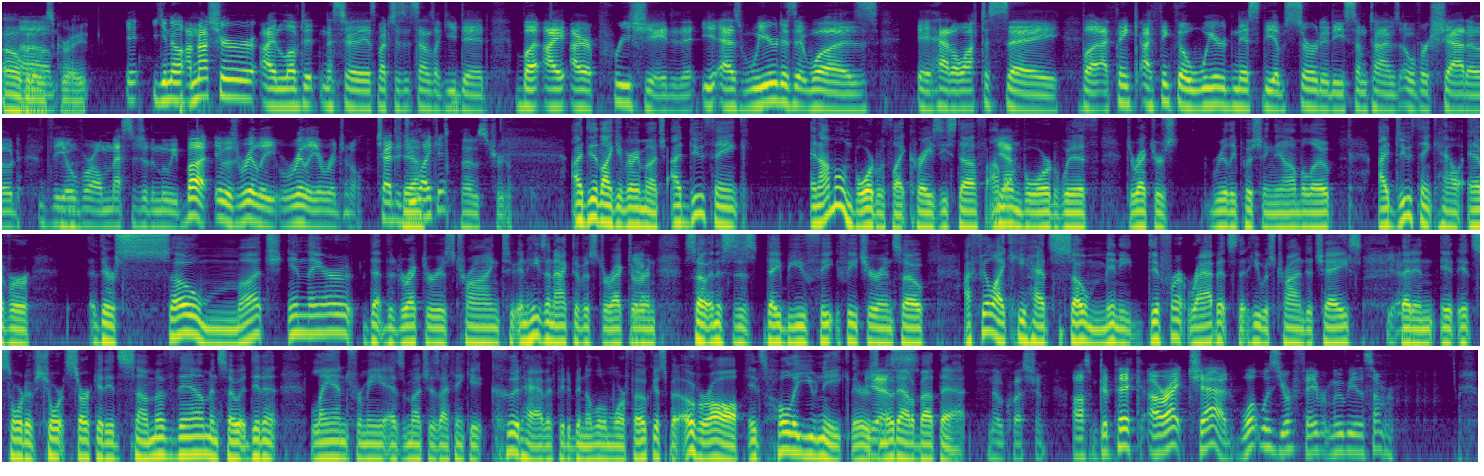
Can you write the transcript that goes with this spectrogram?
Oh, but it was Um, great. It, you know, I'm not sure I loved it necessarily as much as it sounds like you did, but I, I appreciated it. I- As weird as it was, it had a lot to say. But I think I think the weirdness, the absurdity, sometimes overshadowed the mm. overall message of the movie. But it was really, really original. Chad, did you like it? That is true. I did like it very much. I do think, and I'm on board with like crazy stuff. I'm Yeah. on board with directors really pushing the envelope. I do think, however, there's so much in there that the director is trying to, and he's an activist director, Yeah. and so, and this is his debut fe- feature, and so I feel like he had so many different rabbits that he was trying to chase Yeah. that in it, it sort of short circuited some of them, and so it didn't land for me as much as I think it could have if it had been a little more focused. But overall, it's wholly unique. There's no doubt about that. No question. Awesome. Good pick. All right, Chad, what was your favorite movie of the summer?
